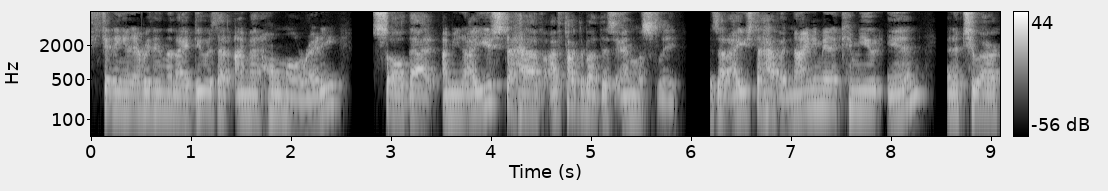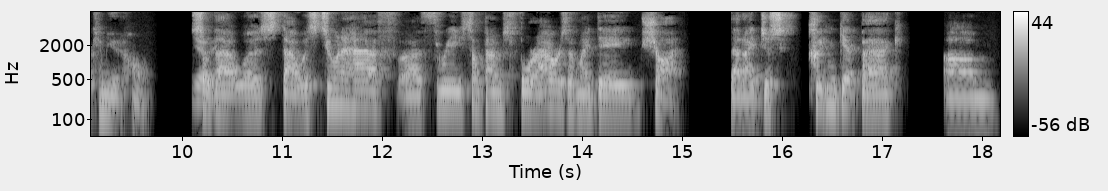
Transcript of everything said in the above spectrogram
fitting in everything that I do is that I'm at home already. So that, I mean, I used to have, I've talked about this endlessly, is that I used to have a 90 minute commute in and a two hour commute home. Yeah. So that was, that was two and a half, uh, three, sometimes four hours of my day shot that I just couldn't get back. Um,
